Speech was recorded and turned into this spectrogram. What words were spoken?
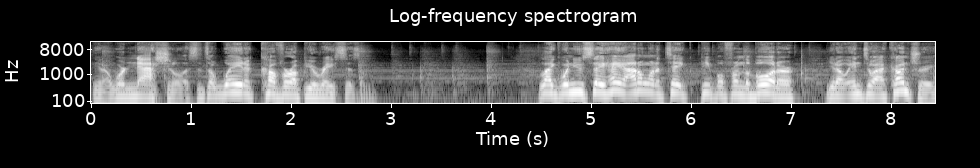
You know, we're nationalists. It's a way to cover up your racism. Like when you say, hey, I don't want to take people from the border, you know, into our country.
